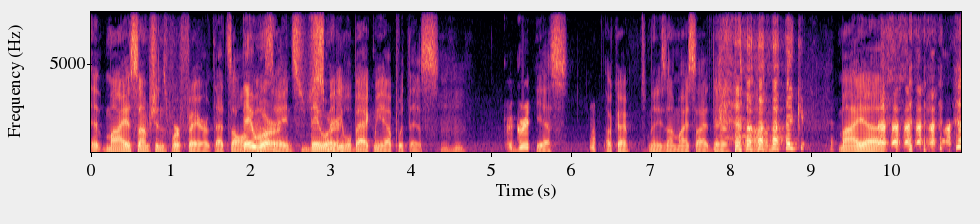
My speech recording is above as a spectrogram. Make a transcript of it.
it, my assumptions were fair. That's all They I'm were. Say, and They Smitty were. Mm-hmm. will back me up with this. Agree. Yes. Okay. Smitty's on my side there. Um, my uh,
